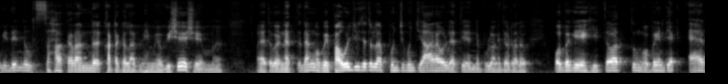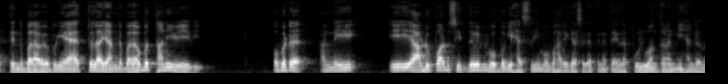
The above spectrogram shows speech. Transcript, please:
මිදෙන්න උත්සාහ කරන්න කටකලක් හිමියෝ විශේෂයෙන්ම එතකොට නැත්නම් ඔබේ පෞල් ජීවිතය තුළ පුංචි පුංචි ආරවුල් ඇති වෙන්න පුළුවන්. එතකොට අර ඔබගේ හිතවත්තුන් ඔබෙන් ටිකක් ඈත් වෙන්න බලව. ඔබගේ ඈත් වෙලා යන්න බලව. ඔබ තනි වේවි. ඔබට අන්න ඒ ඒ අඩුපාඩු සිද්ධ වෙමින් ඔබගේ හැසිරීම ඔබ හරි ගසගත්තේ නැත්නම් එහෙනම් පුළුවන් තරම් නිහඬව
